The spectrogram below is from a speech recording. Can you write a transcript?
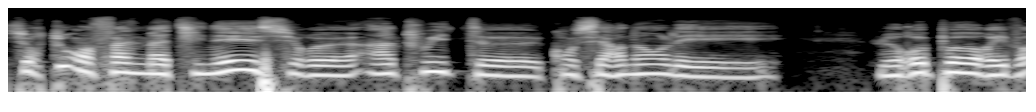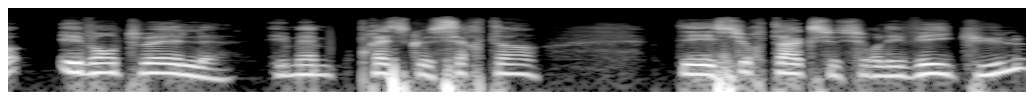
Surtout en fin de matinée sur euh, un tweet euh, concernant le report éventuel et même presque certain des surtaxes sur les véhicules.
